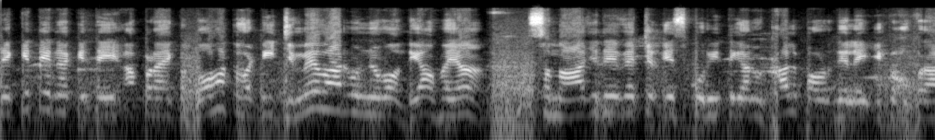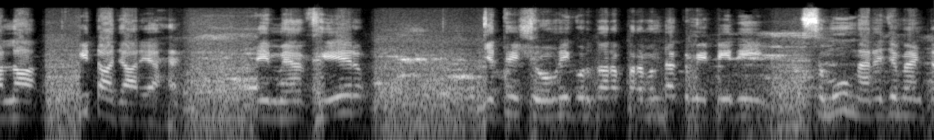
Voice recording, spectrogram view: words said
ਤੇ ਕਿਤੇ ਨਾ ਕਿਤੇ ਆਪਣਾ ਇੱਕ ਬਹੁਤ ਵੱਡੀ ਜ਼ਿੰਮੇਵਾਰ ਨੂੰ ਨਿਭਾਉਂਦਿਆਂ ਹੋਇਆਂ ਸਮਾਜ ਦੇ ਵਿੱਚ ਇਸ ਕੁਰੀਤੀਆਂ ਨੂੰ ਠੱਲ ਪਾਉਣ ਦੇ ਲਈ ਇੱਕ ਉਪਰਾਲਾ ਕੀਤਾ ਜਾ ਰਿਹਾ ਹੈ। ਤੇ ਮੈਂ ਫੇਰ ਜਿੱਥੇ ਸ਼੍ਰੋਮਣੀ ਗੁਰਦੁਆਰਾ ਪ੍ਰਬੰਧਕ ਕਮੇਟੀ ਦੀ ਸਮੂਹ ਮੈਨੇਜਮੈਂਟ,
